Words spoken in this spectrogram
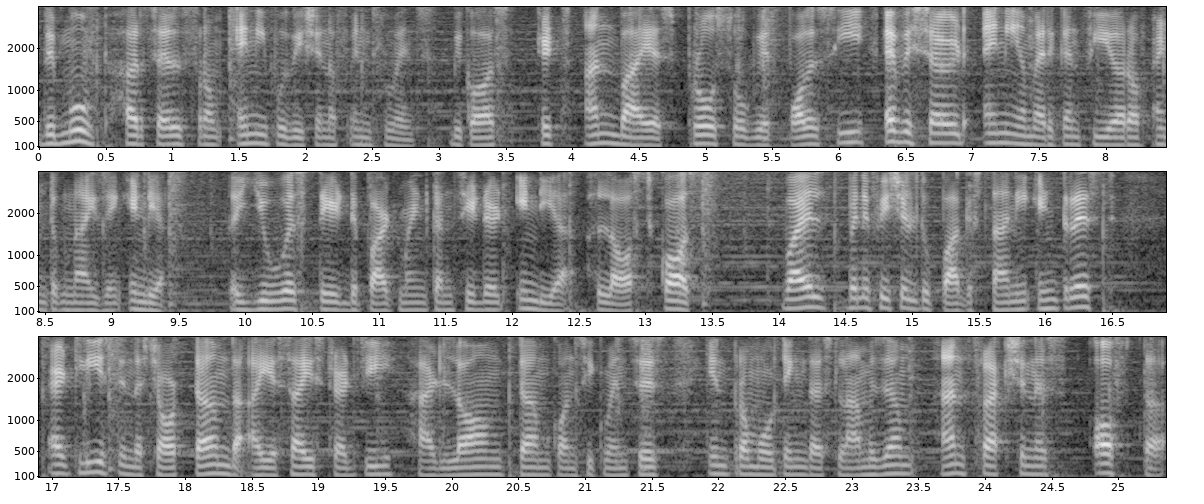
removed herself from any position of influence because its unbiased pro Soviet policy eviscerated any American fear of antagonizing India the US State Department considered India a lost cause. While beneficial to Pakistani interest, at least in the short term, the ISI strategy had long term consequences in promoting the Islamism and fractionness of the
